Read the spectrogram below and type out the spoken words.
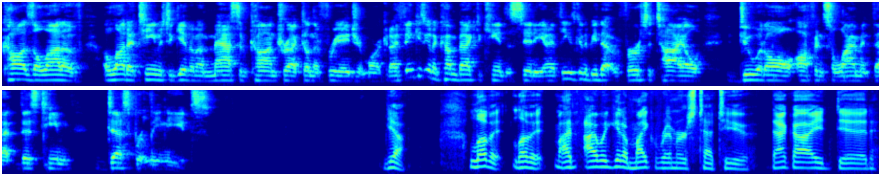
cause a lot of a lot of teams to give him a massive contract on the free agent market. I think he's going to come back to Kansas City, and I think he's going to be that versatile, do it all offense alignment that this team desperately needs. Yeah, love it, love it. I, I would get a Mike Remmers tattoo. That guy did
